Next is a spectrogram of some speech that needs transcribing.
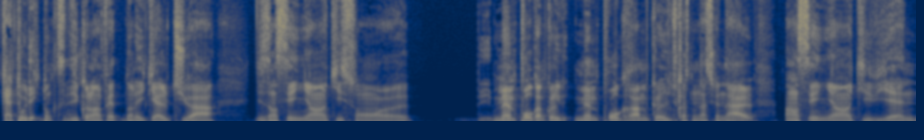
catholique, donc c'est des écoles en fait dans lesquelles tu as des enseignants qui sont euh, même programme que même programme que l'éducation nationale, enseignants qui viennent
